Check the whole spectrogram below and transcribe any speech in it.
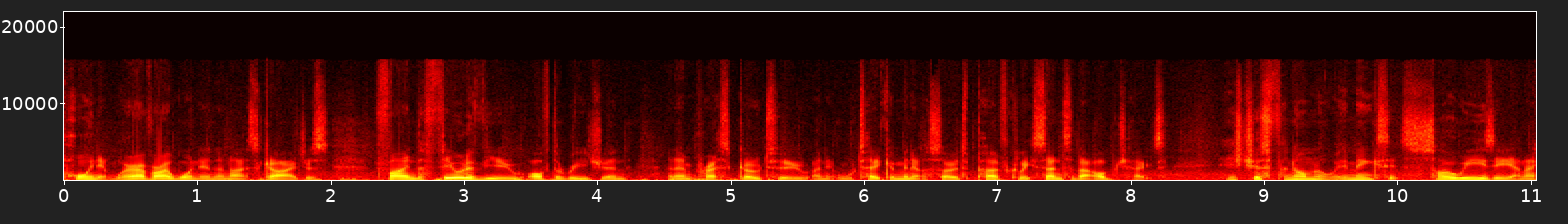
point it wherever I want in the night sky. Just find the field of view of the region and then press go to and it will take a minute or so to perfectly center that object it's just phenomenal. It makes it so easy and I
